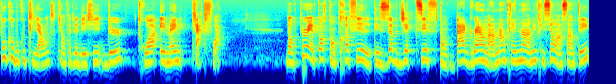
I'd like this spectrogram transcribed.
beaucoup, beaucoup de clientes qui ont fait le défi deux, trois et même quatre fois. Donc, peu importe ton profil, tes objectifs, ton background en entraînement, en nutrition, en santé,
